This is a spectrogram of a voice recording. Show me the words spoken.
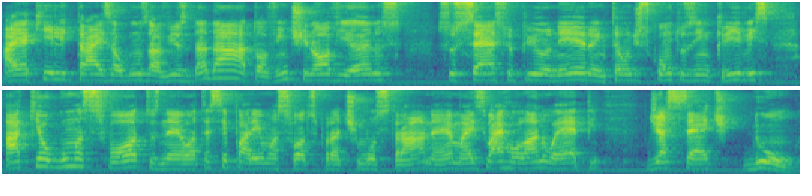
Aí aqui ele traz alguns avisos da data, ó, 29 anos sucesso pioneiro, então descontos incríveis. Aqui algumas fotos, né? Eu até separei umas fotos para te mostrar, né? Mas vai rolar no app dia 7 do 1.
